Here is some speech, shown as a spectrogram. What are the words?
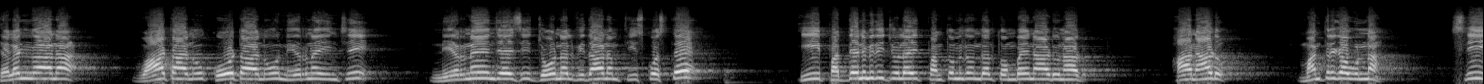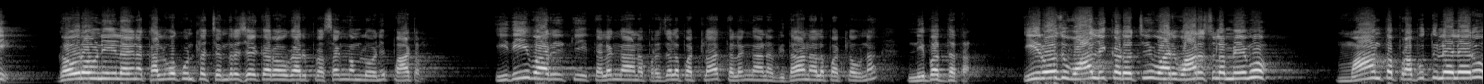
తెలంగాణ వాటాను కోటాను నిర్ణయించి నిర్ణయం చేసి జోనల్ విధానం తీసుకొస్తే ఈ పద్దెనిమిది జూలై పంతొమ్మిది వందల తొంభై నాడు నాడు ఆనాడు మంత్రిగా ఉన్న శ్రీ గౌరవనీయులైన కల్వకుంట్ల చంద్రశేఖరరావు గారి ప్రసంగంలోని పాఠం. ఇది వారికి తెలంగాణ ప్రజల పట్ల తెలంగాణ విధానాల పట్ల ఉన్న నిబద్ధత. ఈరోజు వాళ్ళు ఇక్కడ వచ్చి వారి వారసులం మేము. మా అంత ప్రబుద్ధులే లేరు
